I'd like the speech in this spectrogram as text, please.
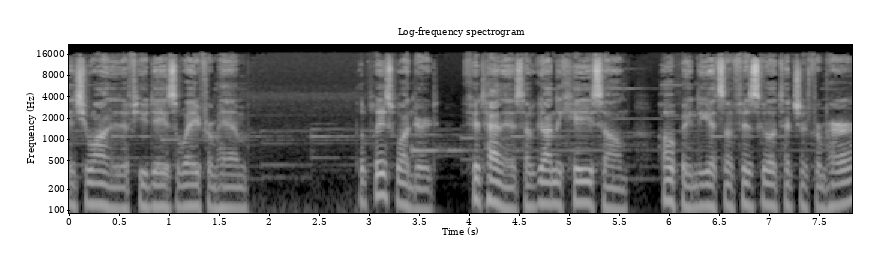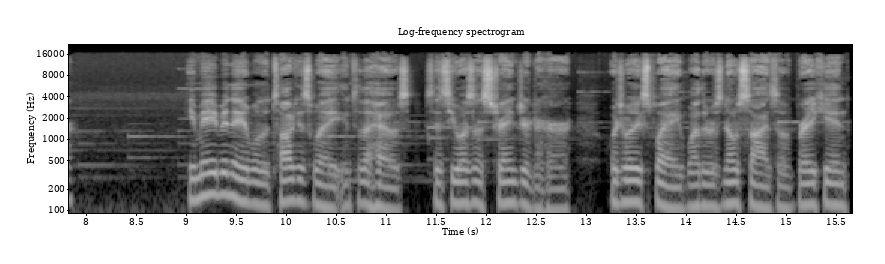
and she wanted a few days away from him. The police wondered could Hennis have gone to Katie's home hoping to get some physical attention from her? He may have been able to talk his way into the house since he wasn't a stranger to her, which would explain why there was no signs of a break in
